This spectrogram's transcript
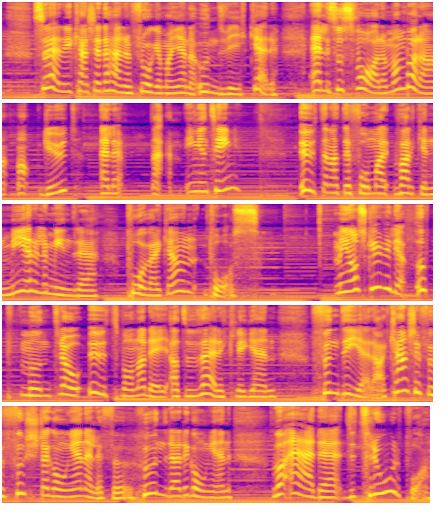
så är det kanske det här en fråga man gärna undviker. Eller så svarar man bara ja, Gud eller nej, ingenting utan att det får varken mer eller mindre påverkan på oss. Men jag skulle vilja uppmuntra och utmana dig att verkligen fundera, kanske för första gången eller för hundrade gången, vad är det du tror på?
